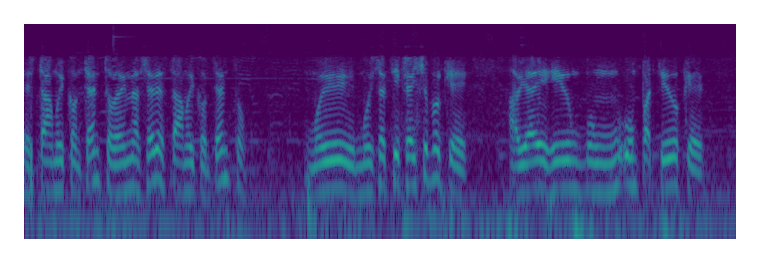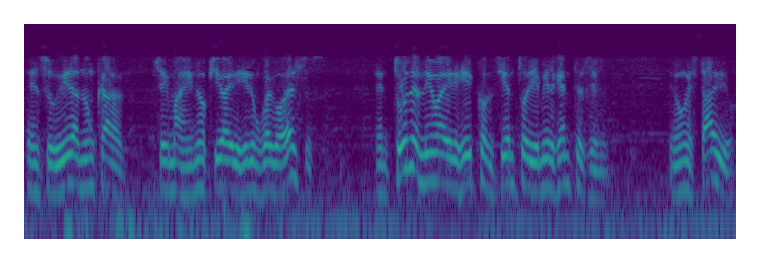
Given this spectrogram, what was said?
estaba muy contento, Ben Nacer estaba muy contento, muy muy satisfecho porque había dirigido un, partido que en su vida nunca se imaginó que iba a dirigir un juego de esos. En Túnez no iba a dirigir con 110 mil gentes en, en un estadio.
